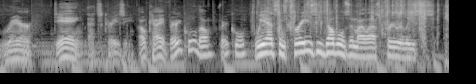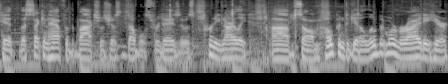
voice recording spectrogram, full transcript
rare. Dang, that's crazy. Okay, very cool though. Very cool. We had some crazy doubles in my last pre-release kit. The second half of the box was just doubles for days. It was pretty gnarly. Uh, so I'm hoping to get a little bit more variety here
